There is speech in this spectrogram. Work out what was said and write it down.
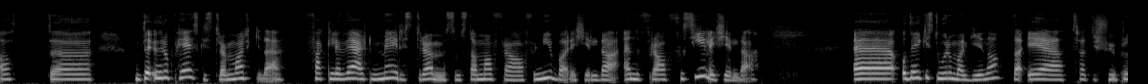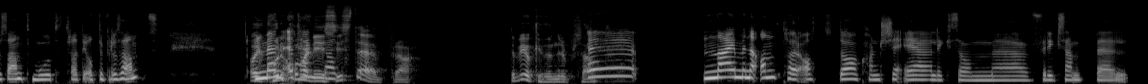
at uh, det europeiske strømmarkedet fikk levert mer strøm som stammer fra fornybare kilder, enn fra fossile kilder. Uh, og det er ikke store marginer. Det er 37% mot 38 Oi, Men hvor kommer de siste fra? Det blir jo ikke 100 uh, Nei, men jeg antar at da kanskje er liksom uh, for eksempel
